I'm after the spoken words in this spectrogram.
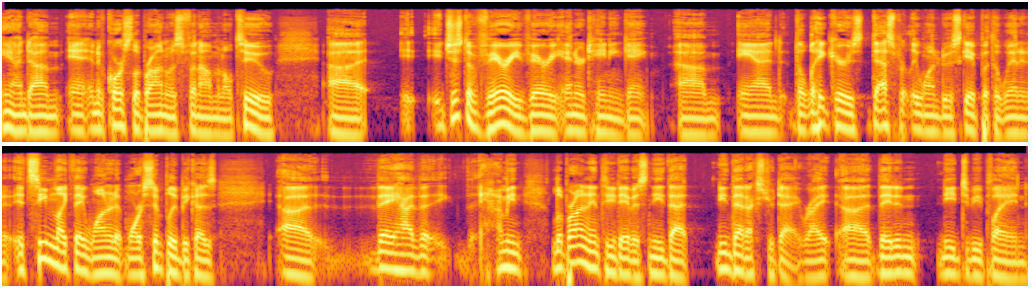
And um, and, and of course LeBron was phenomenal too. Uh, it, it, just a very very entertaining game. Um, and the Lakers desperately wanted to escape with a win, and it, it seemed like they wanted it more simply because uh, they had the. I mean, LeBron and Anthony Davis need that need that extra day, right? Uh, they didn't need to be playing.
